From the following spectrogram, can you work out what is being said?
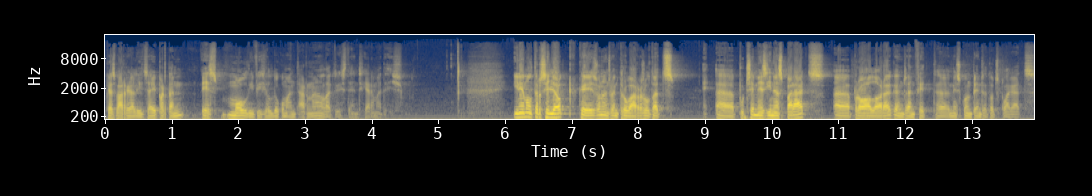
que es va realitzar i per tant és molt difícil documentar-ne l'existència ara mateix. I anem al tercer lloc, que és on ens vam trobar resultats eh, potser més inesperats, eh, però alhora que ens han fet eh, més contents a tots plegats.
